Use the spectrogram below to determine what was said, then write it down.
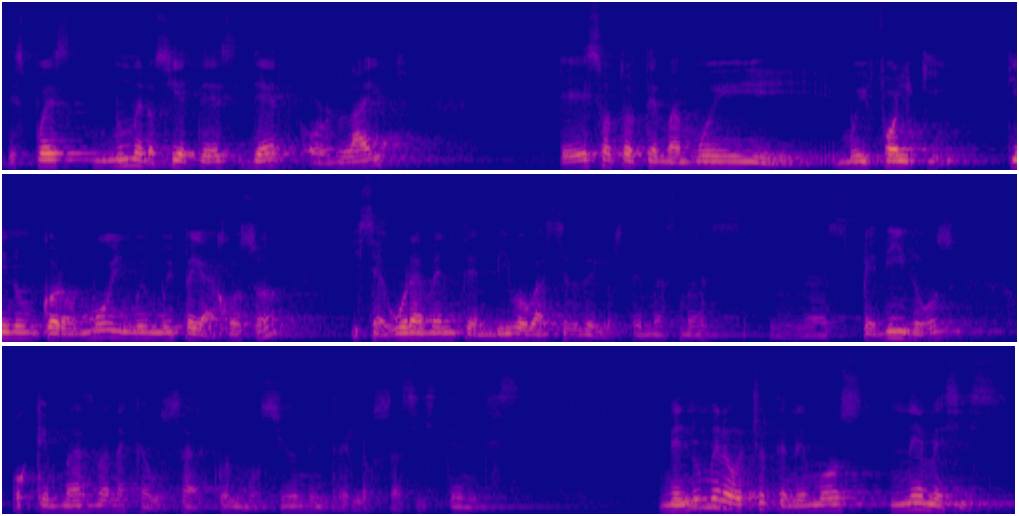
Después, número 7 es Death or Life. Es otro tema muy, muy folky. Tiene un coro muy, muy, muy pegajoso y seguramente en vivo va a ser de los temas más, más pedidos o que más van a causar conmoción entre los asistentes. En el número 8 tenemos Némesis,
